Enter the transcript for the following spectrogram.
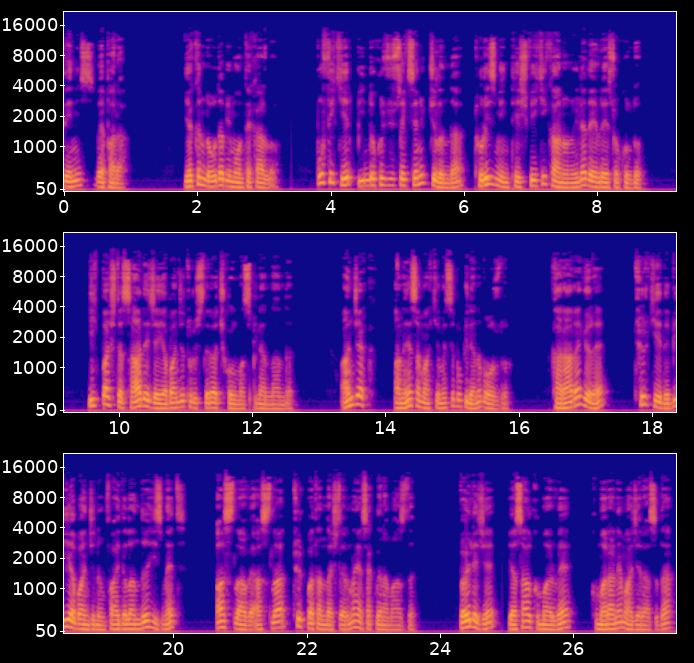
deniz ve para. Yakın doğuda bir Monte Carlo. Bu fikir 1983 yılında turizmin teşviki kanunuyla devreye sokuldu. İlk başta sadece yabancı turistlere açık olması planlandı. Ancak Anayasa Mahkemesi bu planı bozdu. Karara göre Türkiye'de bir yabancının faydalandığı hizmet asla ve asla Türk vatandaşlarına yasaklanamazdı. Böylece yasal kumar ve kumarhane macerası da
